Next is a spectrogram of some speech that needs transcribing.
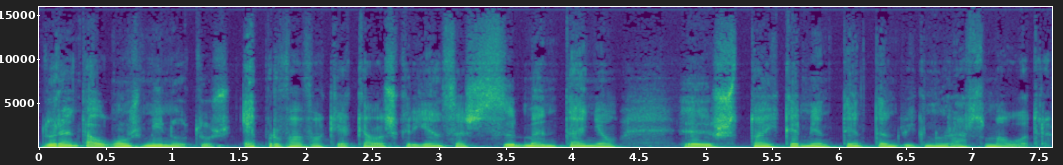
Durante alguns minutos, é provável que aquelas crianças se mantenham eh, estoicamente tentando ignorar-se uma à outra.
